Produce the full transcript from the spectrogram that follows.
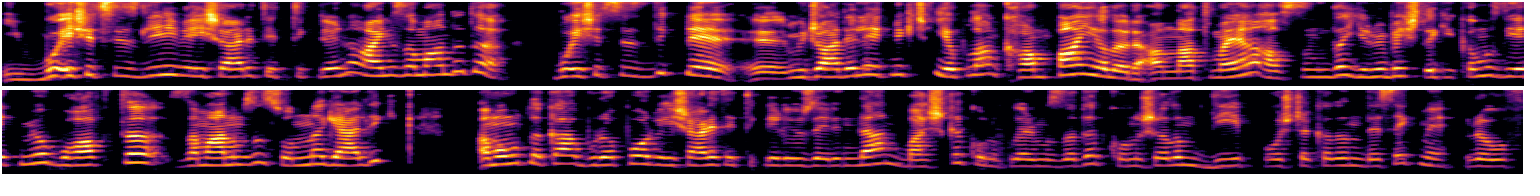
Bu eşitsizliği ve işaret ettiklerini aynı zamanda da bu eşitsizlikle e, mücadele etmek için yapılan kampanyaları anlatmaya aslında 25 dakikamız yetmiyor. Bu hafta zamanımızın sonuna geldik. Ama mutlaka bu rapor ve işaret ettikleri üzerinden başka konuklarımızla da konuşalım deyip hoşçakalın desek mi Rauf?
